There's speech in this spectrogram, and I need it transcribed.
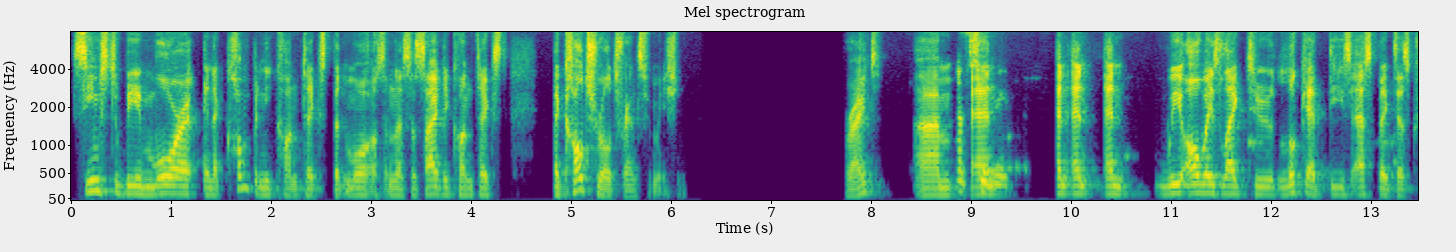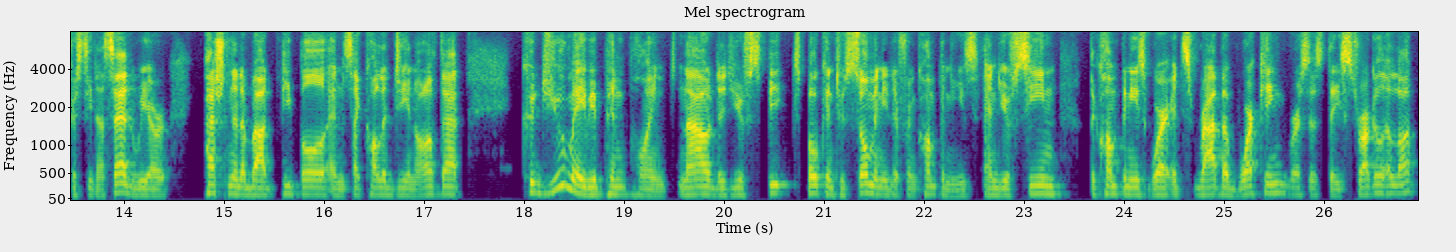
seems to be more in a company context, but more in a society context, a cultural transformation. Right? Um, Absolutely. And, and and and we always like to look at these aspects, as Christina said. We are passionate about people and psychology and all of that. Could you maybe pinpoint now that you've speak, spoken to so many different companies and you've seen the companies where it's rather working versus they struggle a lot.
